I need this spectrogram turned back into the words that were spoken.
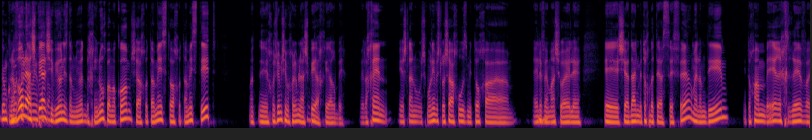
במקומות לבוא שצריך להשפיע על אותם. שוויון הזדמנויות בחינוך במקום שהחותמיסט או החותמיסטית אה, חושבים שהם יכולים להשפיע הכי הרבה. ולכן יש לנו 83% מתוך האלף ומשהו האלה אה, שעדיין בתוך בתי הספר מלמדים, מתוכם בערך רבע,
